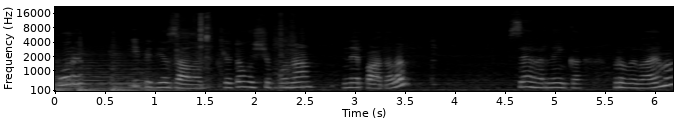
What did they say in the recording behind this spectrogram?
Опори і підв'язала для того, щоб вона не падала. Все гарненько проливаємо,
